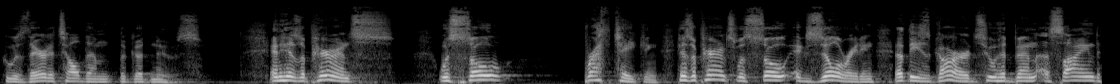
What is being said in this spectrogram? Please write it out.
who was there to tell them the good news. And his appearance was so breathtaking. His appearance was so exhilarating that these guards who had been assigned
